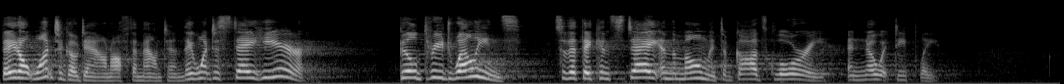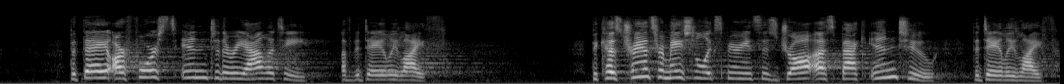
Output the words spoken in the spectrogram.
They don't want to go down off the mountain, they want to stay here, build three dwellings so that they can stay in the moment of God's glory and know it deeply. But they are forced into the reality of the daily life. Because transformational experiences draw us back into the daily life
